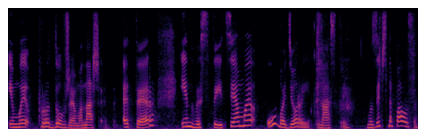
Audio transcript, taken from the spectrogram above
і ми продовжуємо наш етер інвестиціями у бадьорий настрій. Музична пауза.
